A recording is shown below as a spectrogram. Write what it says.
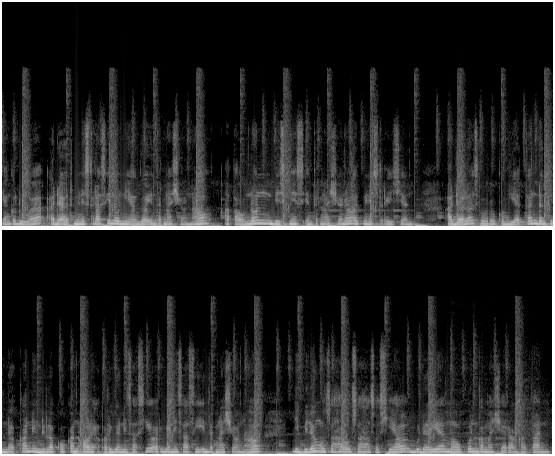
Yang kedua, ada administrasi non-niaga internasional atau non-business international administration adalah seluruh kegiatan dan tindakan yang dilakukan oleh organisasi-organisasi internasional di bidang usaha-usaha sosial, budaya, maupun kemasyarakatan,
